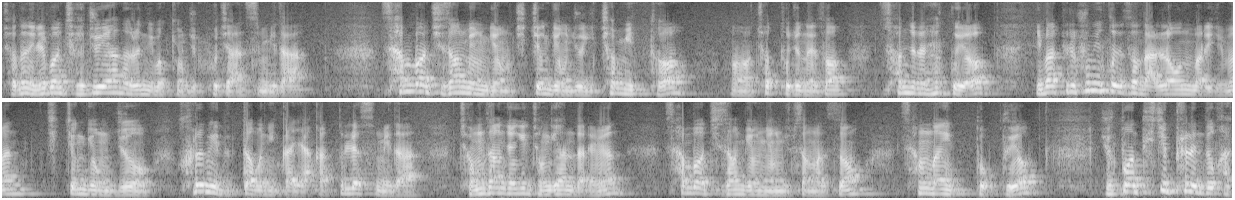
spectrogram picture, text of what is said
저는 1번 제주의 하늘은 이번 경주 보지 않습니다. 3번 지상명령 직전 경주 2000m 어, 첫 도전에서 선전을 했고요. 이 마필 후미권에서 날라오는 말이지만 직전 경주 흐름이 늦다 보니까 약간 끌렸습니다. 정상적인 전개한다면 3번 지상경영 입상 가능성 상당히 높고요. 6번 티지 플랜도 가,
